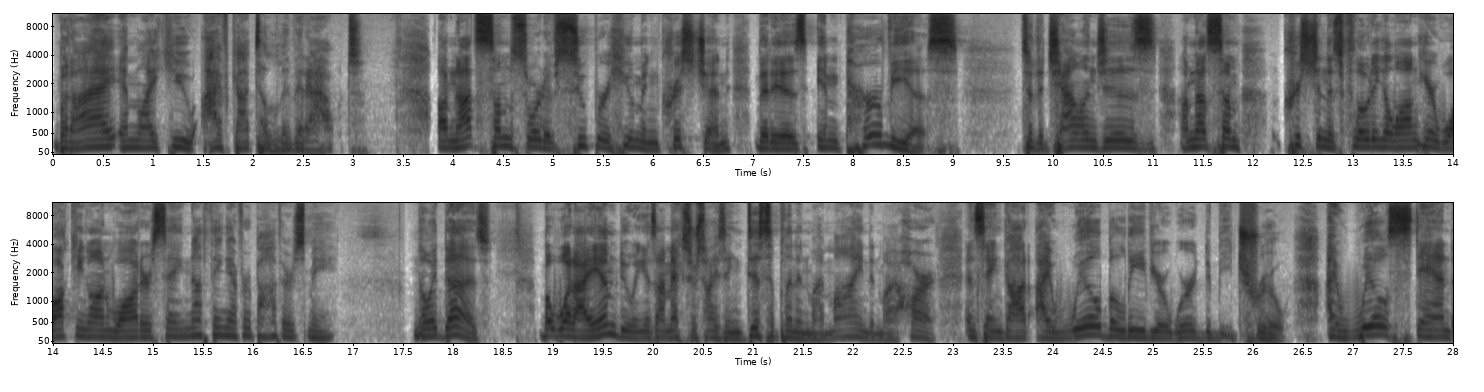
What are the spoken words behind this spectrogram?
But I am like you, I've got to live it out. I'm not some sort of superhuman Christian that is impervious to the challenges. I'm not some Christian that's floating along here, walking on water, saying, Nothing ever bothers me. No, it does. But what I am doing is I'm exercising discipline in my mind and my heart and saying, God, I will believe your word to be true. I will stand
